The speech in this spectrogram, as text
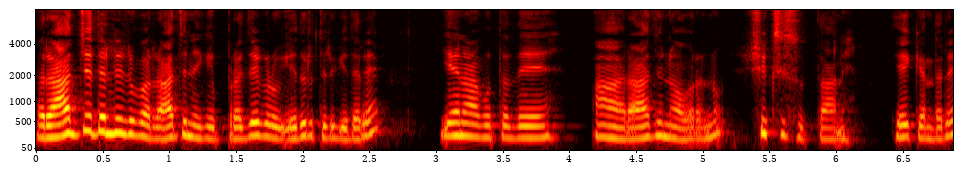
ರಾಜ್ಯದಲ್ಲಿರುವ ರಾಜನಿಗೆ ಪ್ರಜೆಗಳು ಎದುರು ತಿರುಗಿದರೆ ಏನಾಗುತ್ತದೆ? ಆ ರಾಜನು ಅವರನ್ನು ಶಿಕ್ಷಿಸುತ್ತಾನೆ. ಏಕೆಂದರೆ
